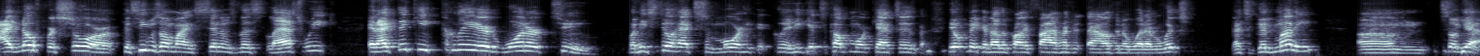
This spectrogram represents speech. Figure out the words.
I know for sure because he was on my incentives list last week, and I think he cleared one or two, but he still had some more he could clear. He gets a couple more catches. He'll make another probably five hundred thousand or whatever, which that's good money. Um, so yeah,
